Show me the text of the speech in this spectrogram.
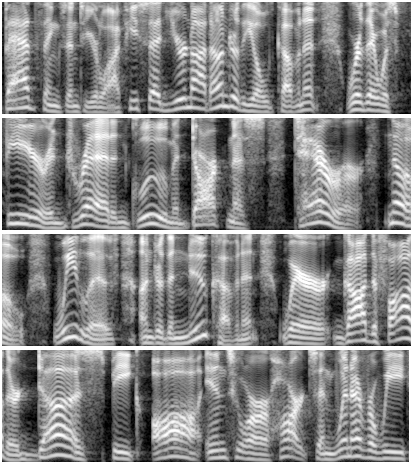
bad things into your life. He said, You're not under the Old Covenant where there was fear and dread and gloom and darkness, terror. No, we live under the New Covenant where God the Father does speak awe into our hearts. And whenever we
